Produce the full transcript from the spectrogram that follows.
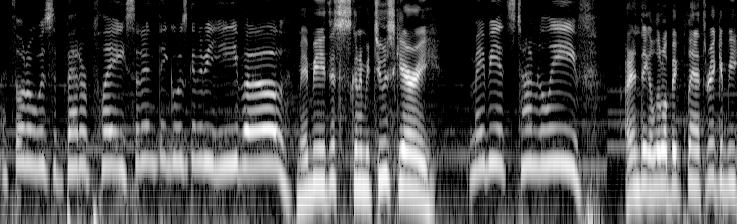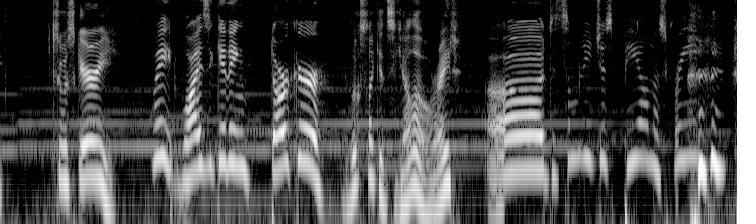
I thought it was a better place. I didn't think it was gonna be evil. Maybe this is gonna be too scary. Maybe it's time to leave. I didn't think a Little Big Planet 3 could be too scary. Wait, why is it getting darker? It looks like it's yellow, right? Uh, did somebody just pee on the screen?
